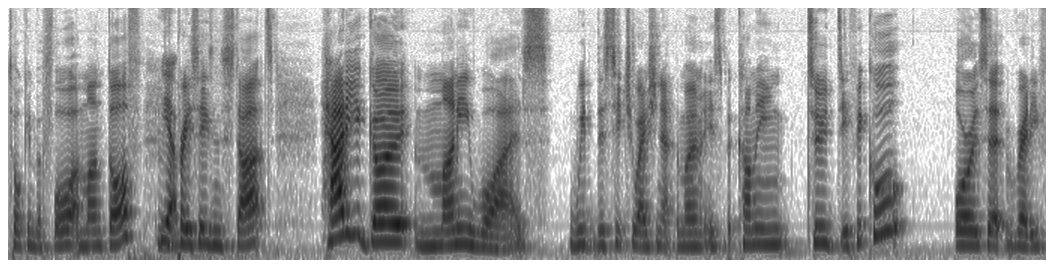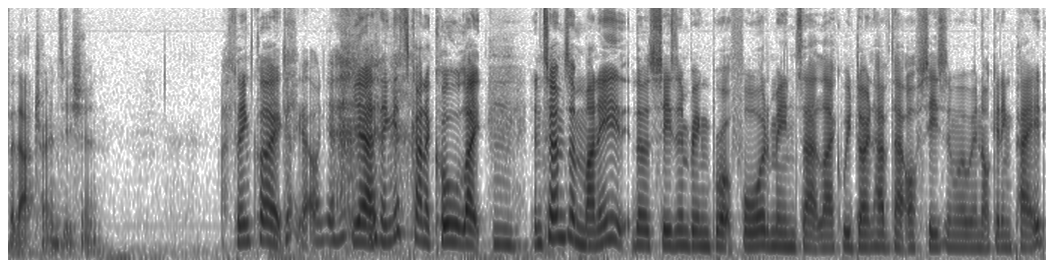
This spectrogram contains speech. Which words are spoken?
talking before a month off. Yep. Preseason starts. How do you go money wise with the situation at the moment? Is it becoming too difficult or is it ready for that transition? I think like going, yeah. yeah, I think it's kind of cool. Like Mm. in terms of money, the season being brought forward means that like we don't have that off season where we're not getting paid.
